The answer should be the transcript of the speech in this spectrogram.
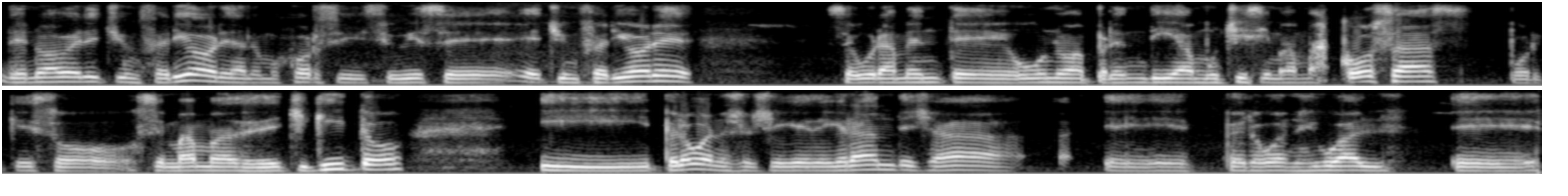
no haber hecho inferiores, a lo mejor si, si hubiese hecho inferiores seguramente uno aprendía muchísimas más cosas porque eso se mama desde chiquito y pero bueno yo llegué de grande ya eh, pero bueno igual eh,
